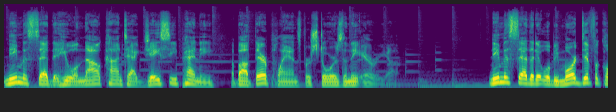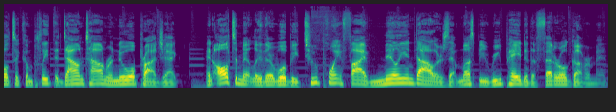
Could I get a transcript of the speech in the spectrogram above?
Nemeth said that he will now contact J.C. Penney about their plans for stores in the area. Nemeth said that it will be more difficult to complete the downtown renewal project, and ultimately there will be $2.5 million that must be repaid to the federal government.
